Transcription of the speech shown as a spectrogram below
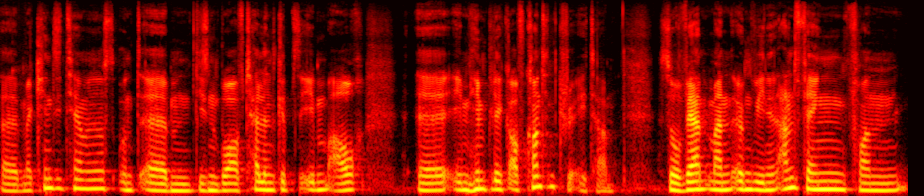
äh, McKinsey-Terminus, und ähm, diesen War of Talent gibt es eben auch äh, im Hinblick auf Content Creator. So, während man irgendwie in den Anfängen von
